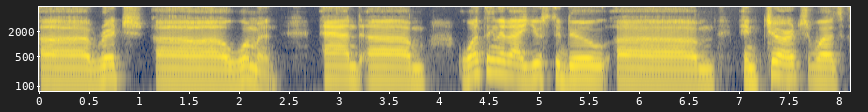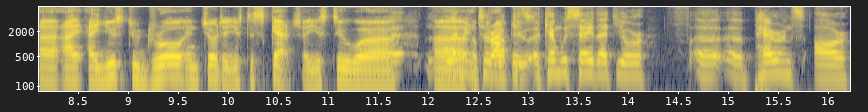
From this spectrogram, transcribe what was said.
uh, rich uh, women, and. Um, one thing that I used to do um, in church was uh, I, I used to draw in church. I used to sketch. I used to uh, Let me uh, interrupt practice- you. Uh, can we say that your uh, uh, parents are?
